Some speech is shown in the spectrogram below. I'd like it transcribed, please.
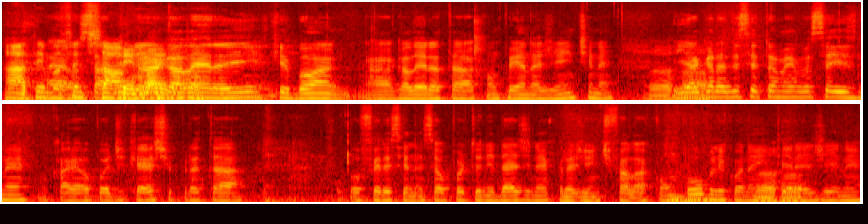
Ah, tem É, bastante um salve salve. Tem pra mais, galera aí, que bom a, a galera tá acompanhando a gente, né? E agradecer também vocês, né? O Caio Podcast pra tá oferecendo essa oportunidade, né? Pra gente falar com o público, né? Uhum. Interagir, né?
